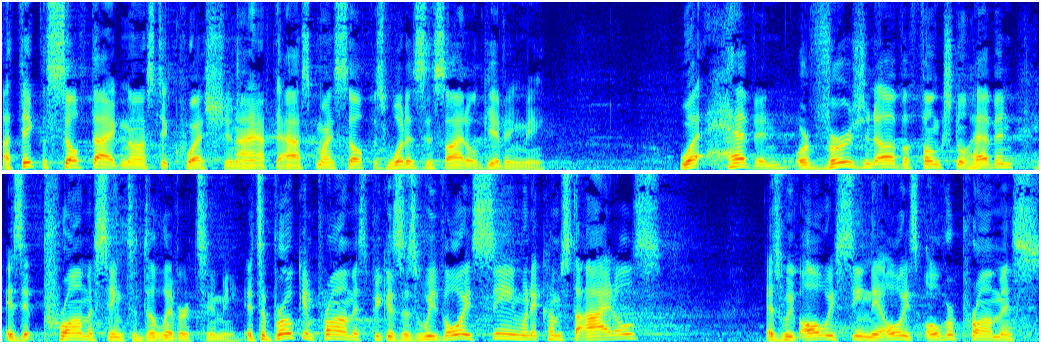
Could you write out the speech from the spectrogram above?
I think the self diagnostic question I have to ask myself is what is this idol giving me? What heaven or version of a functional heaven is it promising to deliver to me? It's a broken promise because, as we've always seen when it comes to idols, as we've always seen, they always overpromise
